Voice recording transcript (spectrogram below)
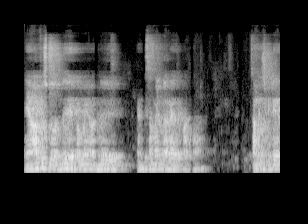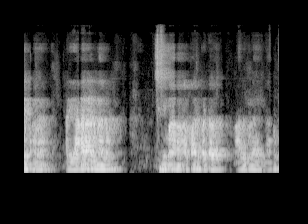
என் ஆஃபீஸில் வந்து எப்பவுமே வந்து ரெண்டு சமையல்காரர் இருப்பாங்க. சமைச்சுக்கிட்டே இருப்பாங்க. அது யாராக இருந்தாலும் சினிமா அப்பாற்பட்ட ஆளுங்களா இருந்தாலும்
